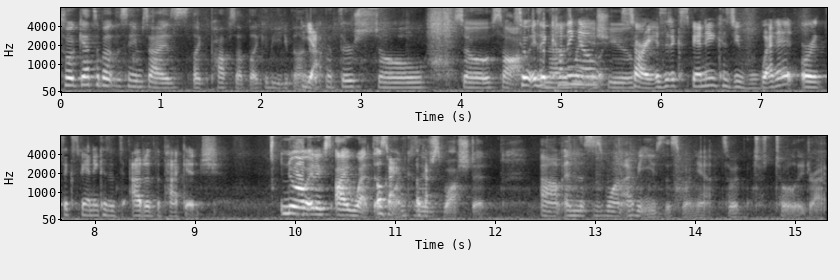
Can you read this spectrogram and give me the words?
So it gets about the same size, like puffs up like a beauty blender. Yeah. But they're so so soft. So is it coming my out? issue. Sorry, is it expanding because you've wet it, or it's expanding because it's out of the package? No, it ex- I wet this Okay, one because okay. I just washed it. Um, and this is one I haven't used this one yet, so it's t- totally dry.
